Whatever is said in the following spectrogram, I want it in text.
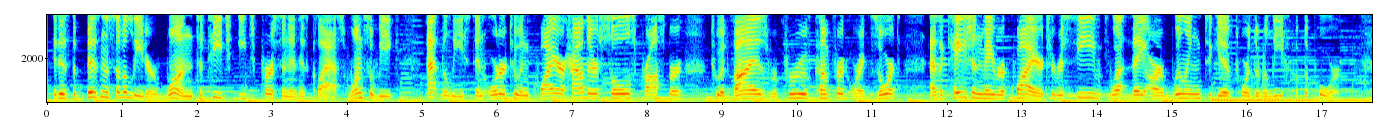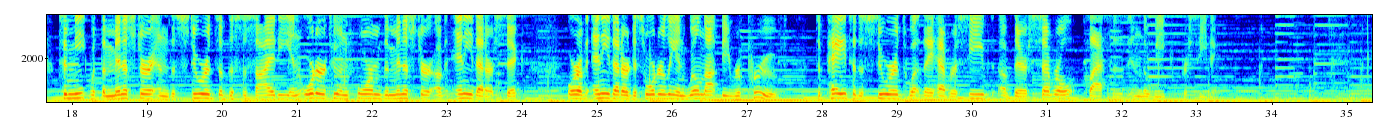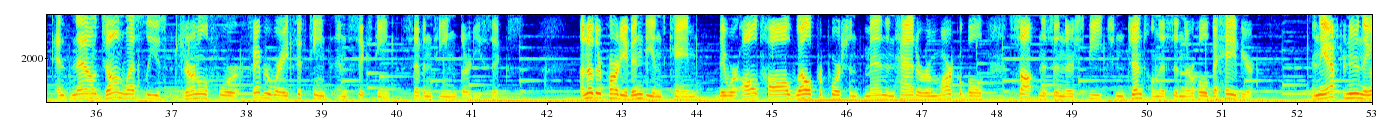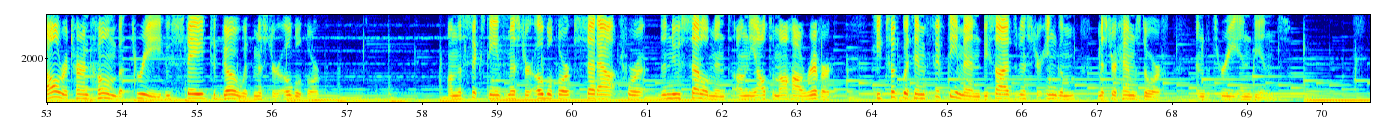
It is the business of a leader, one, to teach each person in his class once a week, at the least, in order to inquire how their souls prosper, to advise, reprove, comfort, or exhort, as occasion may require, to receive what they are willing to give toward the relief of the poor, to meet with the minister and the stewards of the society in order to inform the minister of any that are sick, or of any that are disorderly and will not be reproved to pay to the stewards what they have received of their several classes in the week preceding. And now, John Wesley's journal for February 15th and 16th, 1736. Another party of Indians came. They were all tall, well proportioned men and had a remarkable softness in their speech and gentleness in their whole behavior. In the afternoon, they all returned home but three, who stayed to go with Mr. Oglethorpe. On the 16th, Mr. Oglethorpe set out for the new settlement on the Altamaha River. He took with him 50 men, besides Mr. Ingham, Mr. Hermsdorf, and the three Indians.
